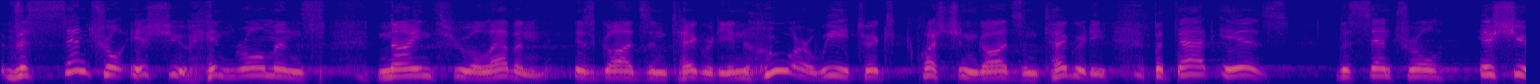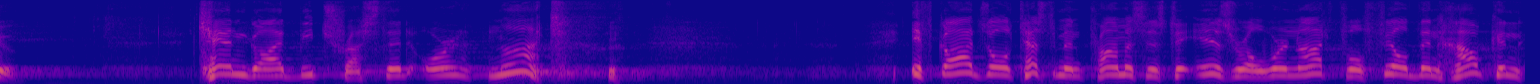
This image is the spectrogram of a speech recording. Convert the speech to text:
The central issue in Romans 9 through 11 is God's integrity. And who are we to question God's integrity? But that is the central issue. Can God be trusted or not? If God's Old Testament promises to Israel were not fulfilled, then how can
